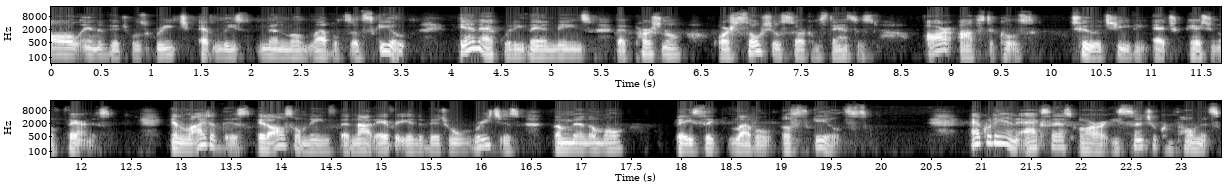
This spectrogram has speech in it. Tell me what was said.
all individuals reach at least minimum levels of skill. Inequity then means that personal or social circumstances are obstacles to achieving educational fairness. In light of this, it also means that not every individual reaches the minimal basic level of skills. Equity and access are essential components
